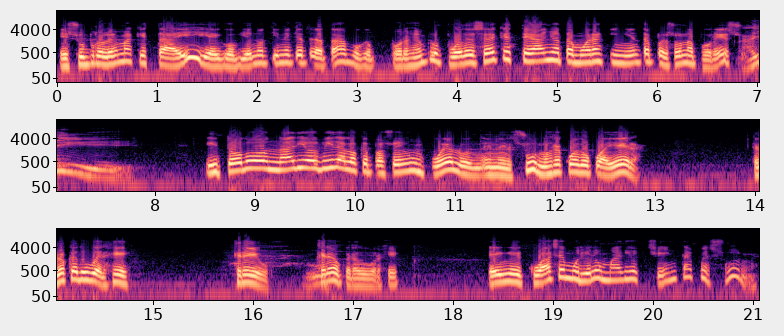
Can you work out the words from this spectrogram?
es un problema que está ahí y el gobierno tiene que tratar, porque, por ejemplo, puede ser que este año hasta mueran 500 personas por eso. Ay. Y todo, nadie olvida lo que pasó en un pueblo en el sur, no recuerdo cuál era. Creo que Duvergé. Creo. Creo que era Duvergé. En el cual se murieron más de 80 personas.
